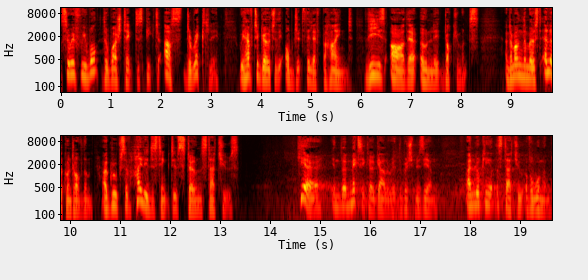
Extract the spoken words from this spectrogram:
So if we want the Huastec to speak to us directly, we have to go to the objects they left behind. These are their only documents, and among the most eloquent of them are groups of highly distinctive stone statues. Here, in the Mexico Gallery at the British Museum, I'm looking at the statue of a woman.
